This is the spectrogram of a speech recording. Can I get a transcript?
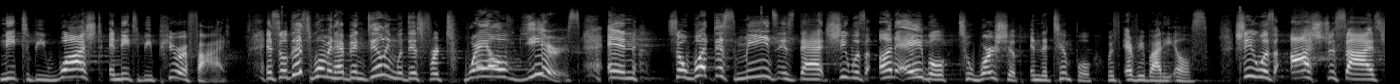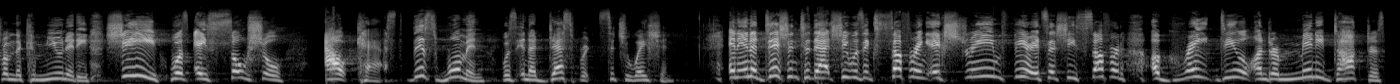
need to be washed, and need to be purified. And so this woman had been dealing with this for 12 years. And so, what this means is that she was unable to worship in the temple with everybody else. She was ostracized from the community. She was a social outcast. This woman was in a desperate situation. And in addition to that, she was suffering extreme fear. It said she suffered a great deal under many doctors.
